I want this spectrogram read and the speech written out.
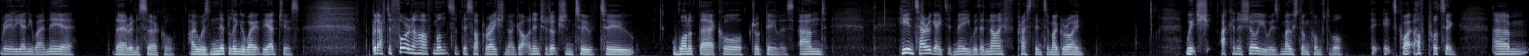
really anywhere near there in a circle. I was nibbling away at the edges. But after four and a half months of this operation, I got an introduction to to one of their core drug dealers, and he interrogated me with a knife pressed into my groin, which I can assure you is most uncomfortable. it's quite off-putting. Um,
